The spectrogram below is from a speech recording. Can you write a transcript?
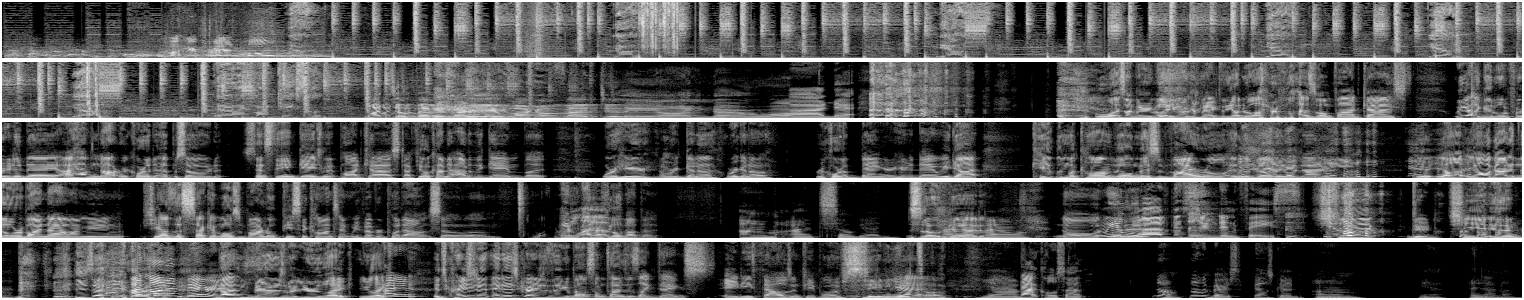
Do I hear Brad Paul? Yeah. Yeah. Yeah. Yeah. Yeah. That is my kicks up. What's up, everybody, welcome back to the Underwater. Well, what's up, everybody? Welcome back to the Underwater Plasma podcast. We got a good one for you today. I have not recorded an episode since the engagement podcast. I feel kind of out of the game, but we're here and we're gonna we're gonna record a banger here today. We got Katlynn McConville, Miss Viral, in the building today. Y- y'all y'all got to know her by now. I mean, she has the second most viral piece of content we've ever put out. So, um, how, do, how do you feel about that? Um, uh, it's so good. So I don't good. know. No, We what is- love the zoomed in face. she dude she is in you said you were I'm not like- embarrassed. not embarrassed but you're like you're like I- it's crazy to, it is crazy to think about sometimes it's like dang s- 80,000 people have seen Yeah. me talk Yeah. That close up. no, not embarrassed. Feels good. Um, yeah. I don't know.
